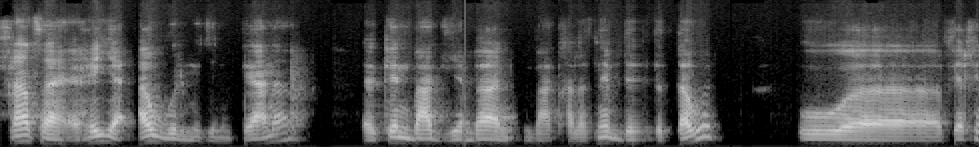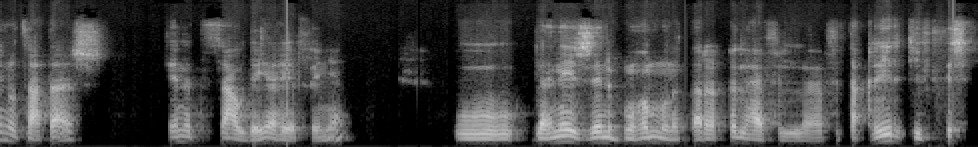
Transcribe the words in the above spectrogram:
فرنسا هي أول مدينة بتاعنا كان بعد اليابان بعد خلاص بدأت تتطور. وفي 2019 كانت السعودية هي الثانية. ولهنا جانب مهم ونتطرق لها في في التقرير كيفاش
